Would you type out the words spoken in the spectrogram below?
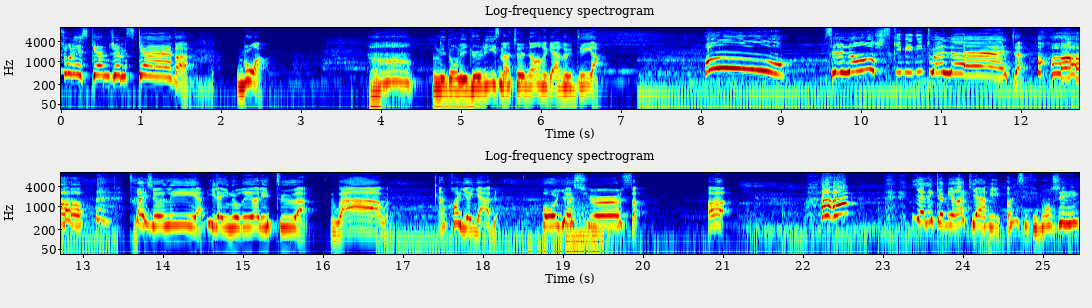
sur les scams jumpscare Bon. Oh, on est dans les gueulises maintenant, regardez. Oh C'est l'ange Skibidi Toilette Oh Très joli Il a une auréole et tout. Waouh Incroyable Oh yes yes Oh il y a les caméras qui arrivent. Oh, il s'est fait manger.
